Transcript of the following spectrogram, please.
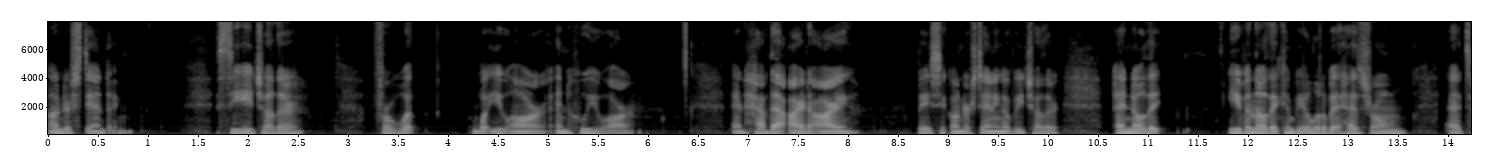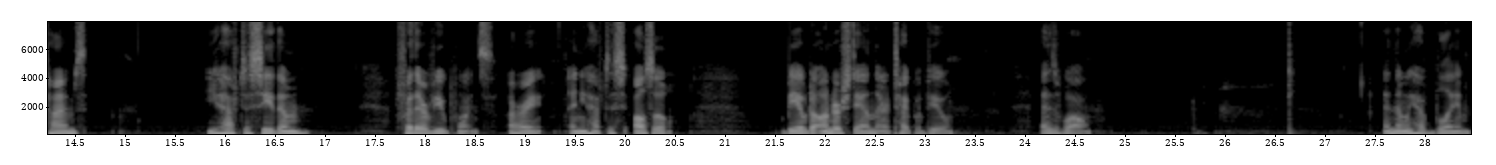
Understanding. See each other for what what you are and who you are and have that eye to eye basic understanding of each other and know that even though they can be a little bit headstrong at times you have to see them for their viewpoints all right and you have to also be able to understand their type of view as well and then we have blame.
